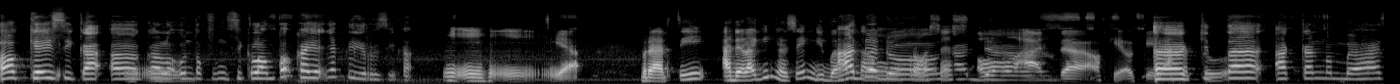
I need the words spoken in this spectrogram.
Oke sih kak. Eh. Kalau untuk fungsi kelompok kayaknya clear sih kak. Mm-mm, mm, ya. Berarti ada lagi nggak sih yang dibahas Ada kalau dong, proses? ada. Oh, ada. Oke, oke. Eh, Apa tuh? kita akan membahas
